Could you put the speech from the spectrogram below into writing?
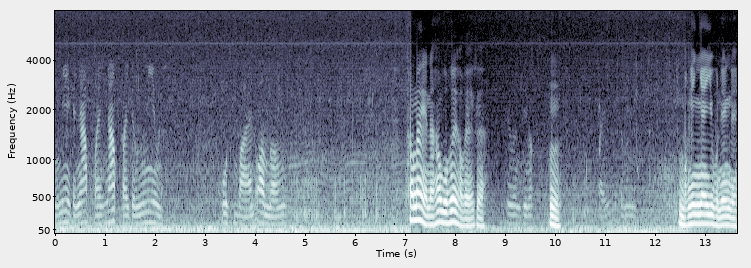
มันมีก็ยับไปยับไปจนมันมีเลยพูดบายอ้อมน้องข้างในนะเฮาบ่เคยเข้าไปจักเทื่อเดินทีเนาะอืมไปจะมีบักใหญ่ๆอยู่พุ่นเองเด้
